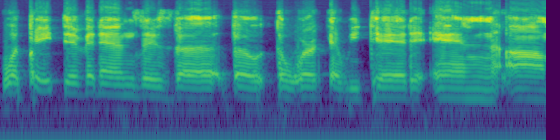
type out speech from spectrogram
what paid dividends is the, the, the work that we did in um,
